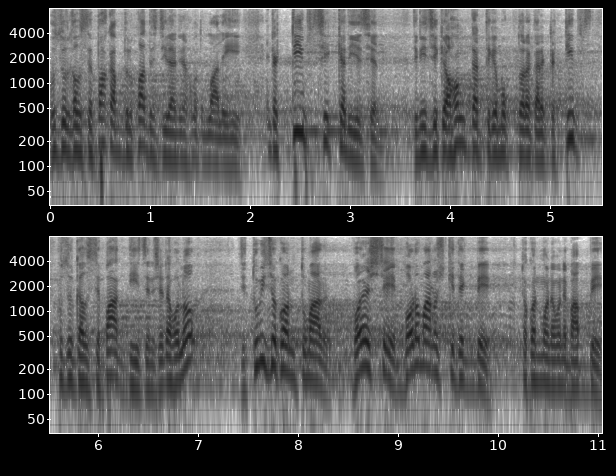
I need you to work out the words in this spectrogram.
হুজুর গাউসে পাক আব্দুল কাদের জিলানি রহমতুল্লাহ আলহী একটা টিপস শিক্ষা দিয়েছেন। যে নিজেকে অহংকার থেকে মুক্ত রাখার একটা টিপস হুজুর গাউসে পাক দিয়েছেন। সেটা হলো যে তুমি যখন তোমার বয়সে বড় মানুষকে দেখবে, তখন মনে মনে ভাববে,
